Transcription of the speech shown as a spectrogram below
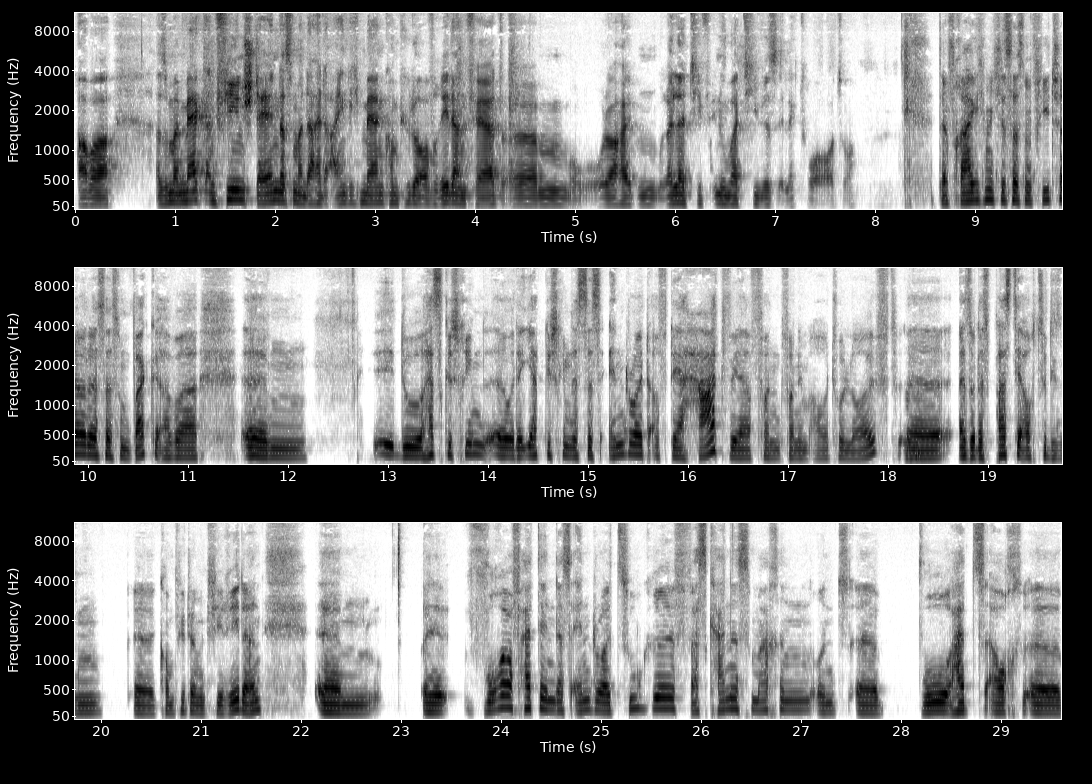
Aber also man merkt an vielen Stellen, dass man da halt eigentlich mehr ein Computer auf Rädern fährt ähm, oder halt ein relativ innovatives Elektroauto. Da frage ich mich, ist das ein Feature oder ist das ein Bug? Aber ähm, du hast geschrieben äh, oder ihr habt geschrieben, dass das Android auf der Hardware von, von dem Auto läuft. Mhm. Äh, also das passt ja auch zu diesem äh, Computer mit vier Rädern. Ähm, äh, worauf hat denn das Android Zugriff? Was kann es machen? Und äh, wo hat auch äh,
